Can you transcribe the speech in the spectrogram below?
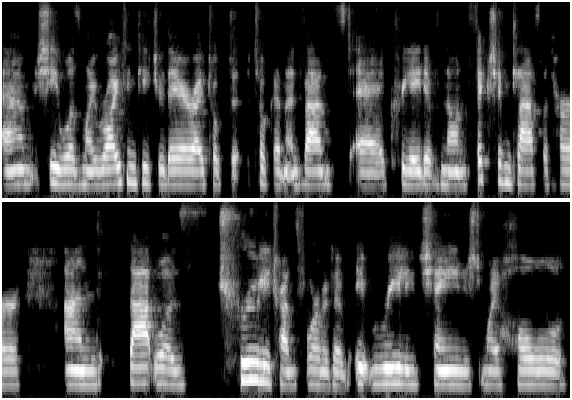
Um, she was my writing teacher there. I took took an advanced uh, creative nonfiction class with her and that was truly transformative. It really changed my whole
